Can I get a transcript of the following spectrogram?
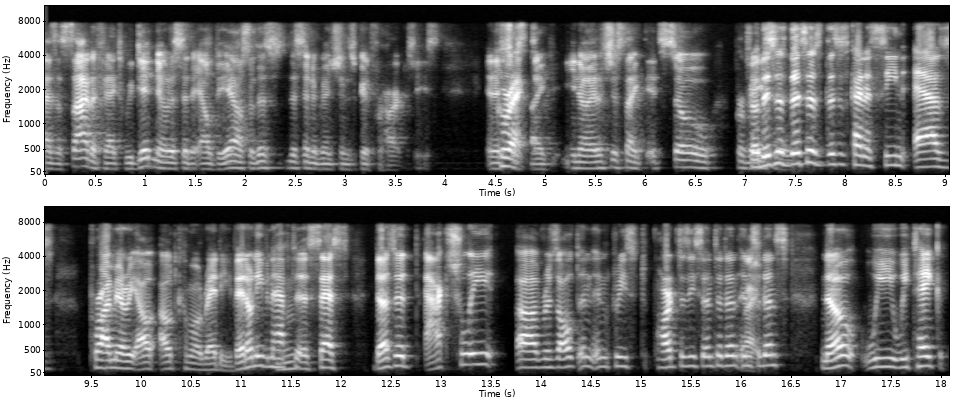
as a side effect, we did notice that LDL, so this this intervention is good for heart disease. And it's Correct. just like you know, it's just like it's so pervasive. So this is this is this is kind of seen as primary out- outcome already. They don't even have Mhm. to assess does it actually uh, result in increased heart disease incident Right. incidence? No, we we take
